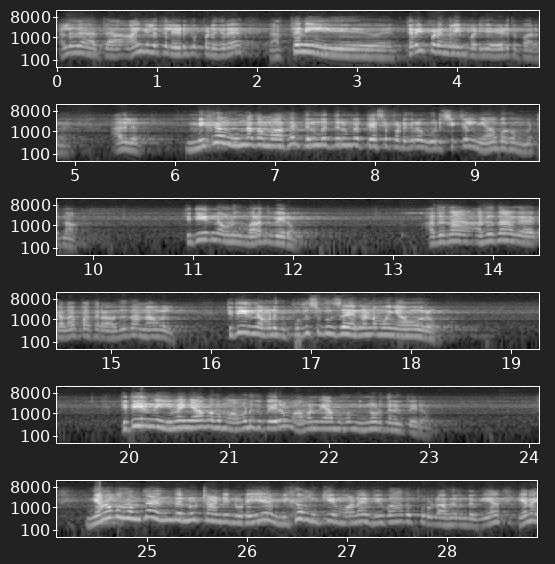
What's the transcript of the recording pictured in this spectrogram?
அல்லது ஆங்கிலத்தில் எடுக்கப்படுகிற அத்தனை திரைப்படங்களையும் படி எடுத்து பாருங்க. அதில் மிக உன்னதமாக திரும்ப திரும்ப பேசப்படுகிற ஒரு சிக்கல் ஞாபகம் மட்டும்தான். திடீர்னு அவனுக்கு மறந்து போயிடும் அதுதான் அதுதான் க- கதாபாத்திரம் அதுதான் நாவல். திடீர்னு அவனுக்கு புதுசு புதுசாக என்னென்னமோ ஞாபகம் வரும். திடீர்னு இவன் ஞாபகம் அவனுக்கு பேரும் அவன் ஞாபகம் இன்னொருத்தனுக்கு பேரும். ஞாபகம் தான் இந்த நூற்றாண்டினுடைய மிக முக்கியமான விவாத பொருளாக இருந்திருக்கு. ஏன்னா ஏன்னா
